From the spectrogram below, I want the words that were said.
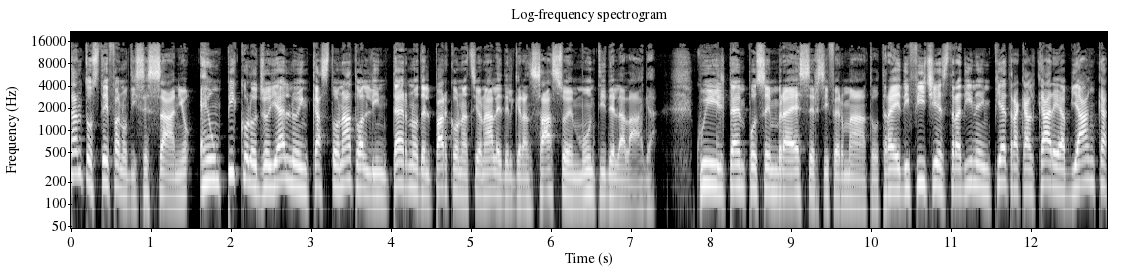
Santo Stefano di Sessanio è un piccolo gioiello incastonato all'interno del Parco Nazionale del Gran Sasso e Monti della Laga. Qui il tempo sembra essersi fermato, tra edifici e stradine in pietra calcarea bianca,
